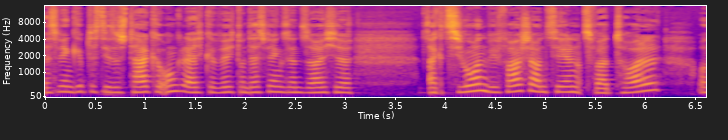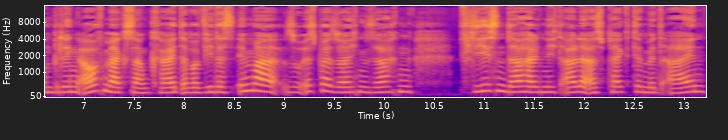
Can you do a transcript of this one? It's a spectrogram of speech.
Deswegen gibt es dieses starke Ungleichgewicht und deswegen sind solche Aktionen wie Vorschauen zählen zwar toll und bringen Aufmerksamkeit, aber wie das immer so ist bei solchen Sachen, fließen da halt nicht alle Aspekte mit ein,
